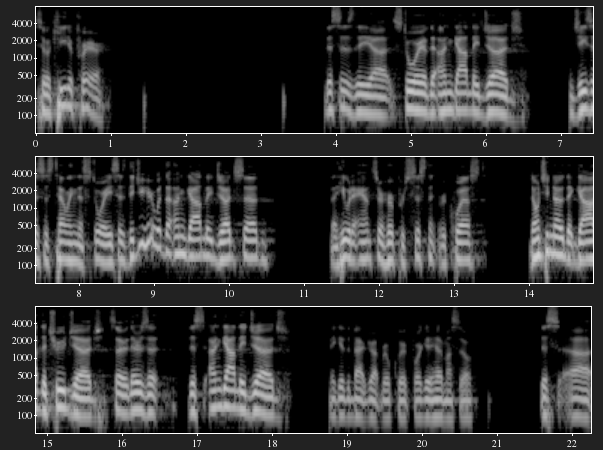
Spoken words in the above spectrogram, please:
So, a key to prayer. This is the uh, story of the ungodly judge. Jesus is telling this story. He says, Did you hear what the ungodly judge said? That he would answer her persistent request. Don't you know that God, the true judge, so there's a this ungodly judge, let me give the backdrop real quick before I get ahead of myself. This uh,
